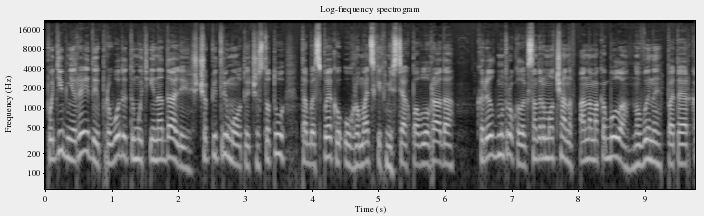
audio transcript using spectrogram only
Подібні рейди проводитимуть і надалі, щоб підтримувати чистоту та безпеку у громадських місцях Павлограда. Кирил Дмитрук, Олександр Молчанов, Анна Макабула. Новини ПТРК.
